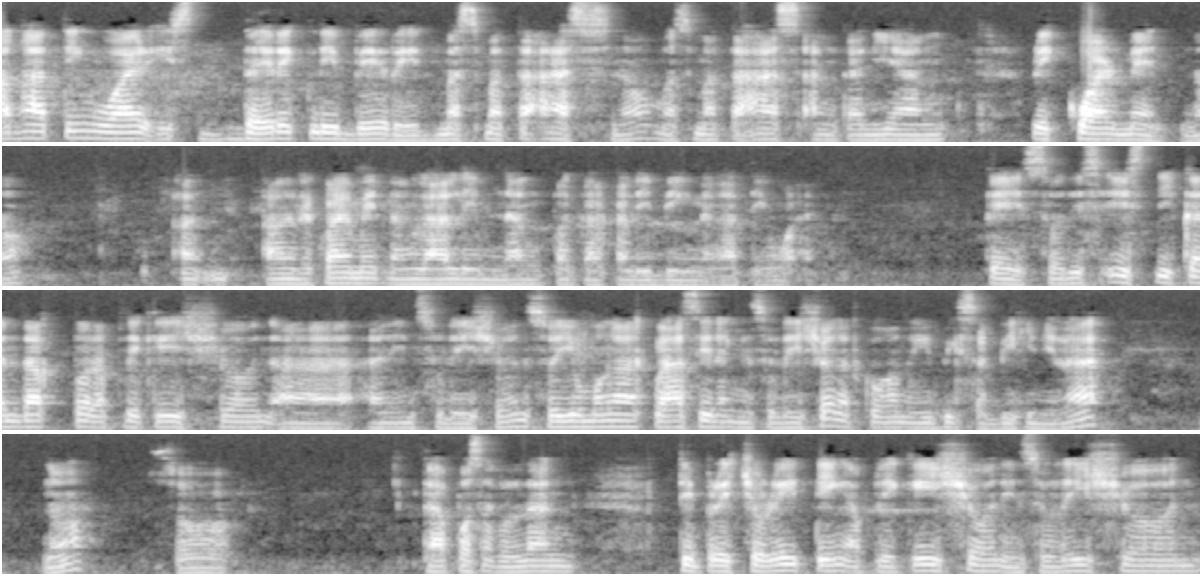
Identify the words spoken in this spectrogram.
ang ating wire is directly buried, mas mataas, no? Mas mataas ang kaniyang requirement, no? Ang, ang requirement ng lalim ng pagkakalibing ng ating wire. Okay, so this is the conductor application uh, and insulation. So yung mga klase ng insulation at kung ano ibig sabihin nila, no? So tapos ako lang temperature rating, application, insulation,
